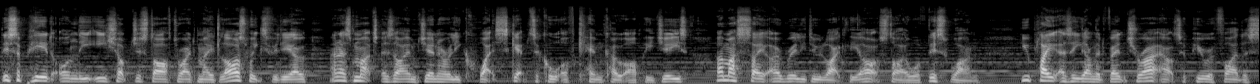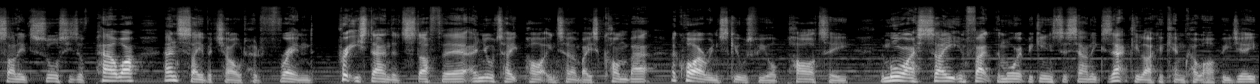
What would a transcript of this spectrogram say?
This appeared on the eShop just after I'd made last week's video, and as much as I am generally quite skeptical of Kemco RPGs, I must say I really do like the art style of this one. You play as a young adventurer out to purify the sullied sources of power and save a childhood friend. Pretty standard stuff there, and you'll take part in turn based combat, acquiring skills for your party. The more I say, in fact, the more it begins to sound exactly like a Kemco RPG,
